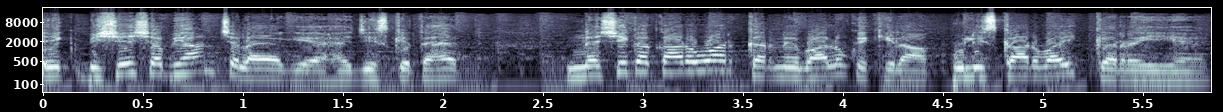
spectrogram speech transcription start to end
एक विशेष अभियान चलाया गया है, जिसके तहत नशे का कारोबार करने वालों के खिलाफ पुलिस कार्रवाई कर रही है।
